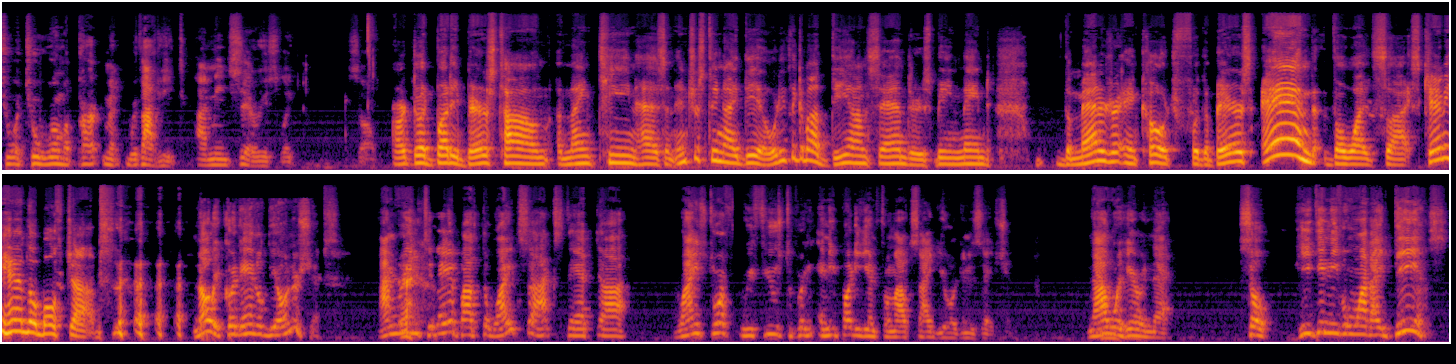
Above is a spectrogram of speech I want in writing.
to a two room apartment without heat. I mean, seriously. So our good buddy Bearstown 19 has an interesting idea. What do you think about Deion Sanders being named the manager and coach for the Bears and the White Sox? Can he handle both jobs? no, he couldn't handle the ownerships. I'm reading today about the White Sox that uh, Reinsdorf refused to bring anybody in from outside the organization. Now mm. we're hearing that. So he didn't even want ideas.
